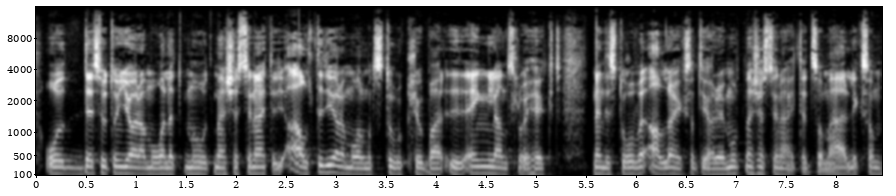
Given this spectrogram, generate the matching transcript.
Och dessutom göra målet mot Manchester United. Alltid göra mål mot storklubbar i England slår ju högt. Men det står väl allra högst att göra det mot Manchester United som är liksom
